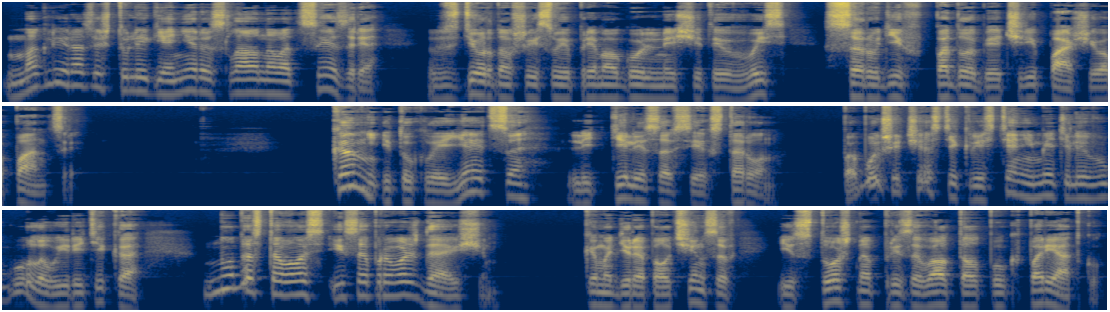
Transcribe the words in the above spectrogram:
могли разве что легионеры славного Цезаря – вздернувшие свои прямоугольные щиты ввысь, соорудив подобие черепашьего панциря. Камни и тухлые яйца летели со всех сторон. По большей части крестьяне метили в голову еретика, но доставалось и сопровождающим. Командир ополченцев истошно призывал толпу к порядку,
